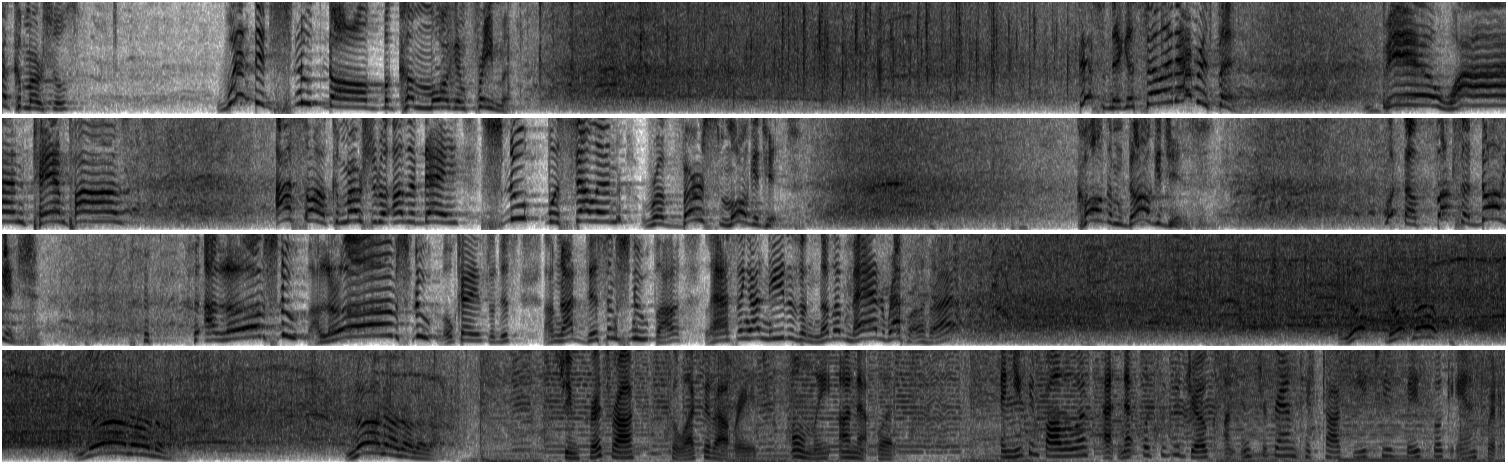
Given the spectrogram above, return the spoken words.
of commercials, when did Snoop Dogg become Morgan Freeman? this nigga selling everything. Beer, wine, tampons. I saw a commercial the other day. Snoop was selling reverse mortgages. Called them doggages. What the fuck's a doggage? I love Snoop. I love Snoop. Okay, so this, I'm not dissing Snoop. I, last thing I need is another mad rapper, right? nope, nope, nope. No, no, no. No, no, no, no, no. Stream Chris Rock, Selective Outrage, only on Netflix. And you can follow us at Netflix is a Joke on Instagram, TikTok, YouTube, Facebook, and Twitter.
